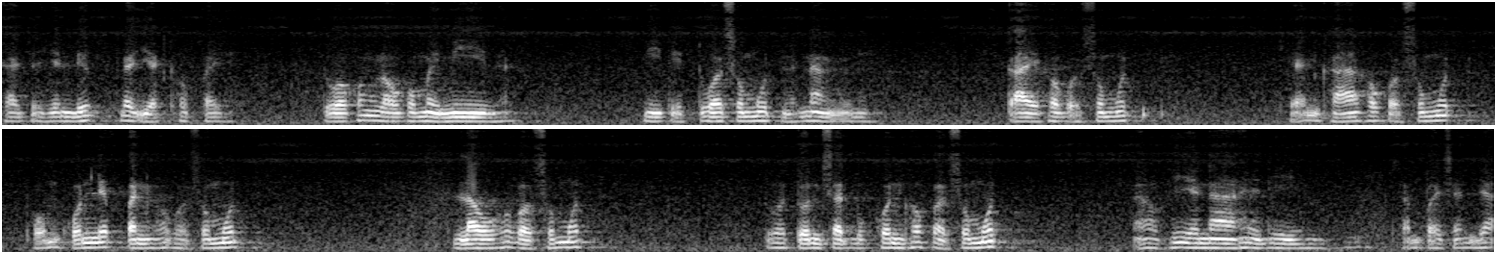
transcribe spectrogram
ถ้าจะเห็นลึกละเอียดเข้าไป ตัวของเราก็ไม่มีนะมีแต่ตัวสมมุตินะนั่งอยู่นี่กายเขาก็สมมุติ แขนขาเขาก็สมมุติ ผมขนเล็บปันเขาก็สมมุติ เราเขาก็สมมุติ ตัวตนสัตว์บุคคลเขาก็สมมุติ เอาพิจารณาให้ดี สัมปชัญญะ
